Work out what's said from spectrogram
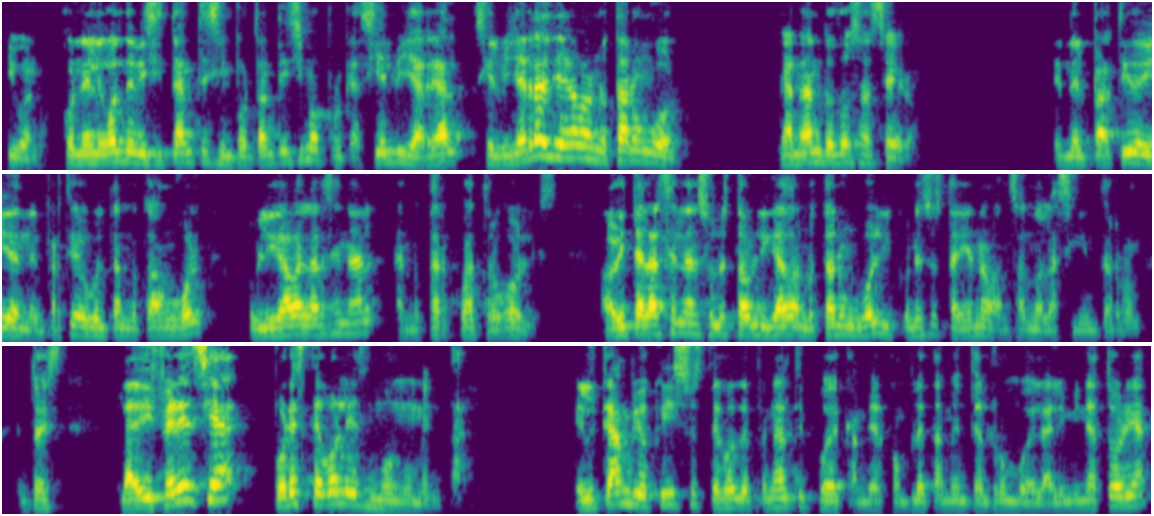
Y bueno, con el gol de visitante es importantísimo porque así el Villarreal, si el Villarreal llegaba a anotar un gol, ganando 2 a 0, en el partido de en el partido de vuelta anotaba un gol, obligaba al Arsenal a anotar cuatro goles. Ahorita el Arsenal solo está obligado a anotar un gol y con eso estarían avanzando a la siguiente ronda. Entonces, la diferencia por este gol es monumental. El cambio que hizo este gol de penalti puede cambiar completamente el rumbo de la eliminatoria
